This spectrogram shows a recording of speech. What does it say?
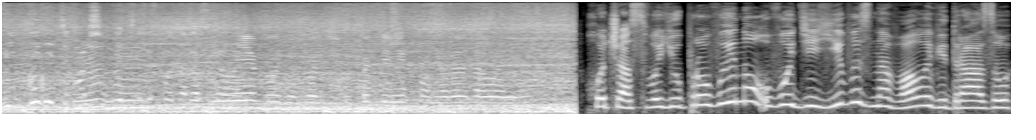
Не будете больше по телефону разговаривать? Не буду больше по телефону разговаривать. Хоча свою провину водії визнавали відразу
